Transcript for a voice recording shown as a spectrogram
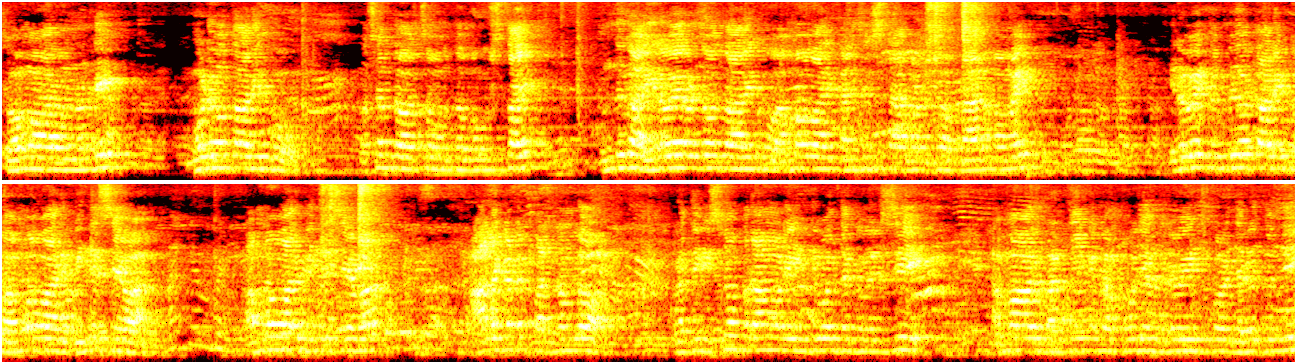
సోమవారం నుండి మూడవ తారీఖు వసంతోత్సవంతో ముగుస్తాయి. ముందుగా ఇరవై రెండవ తారీఖు అమ్మవారి కలిసి స్థాపనతో ప్రారంభమై ఇరవై తొమ్మిదవ తారీఖు అమ్మవారి భిన్న సేవ అమ్మవారి విద్య సేవ ఆలగడ్డ పట్టణంలో ప్రతి విశ్వబ్రాహ్మణుడి ఇంటి వద్దకు వెలిసి అమ్మవారి ప్రత్యేకంగా పూజలు నిర్వహించుకోవడం జరుగుతుంది.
